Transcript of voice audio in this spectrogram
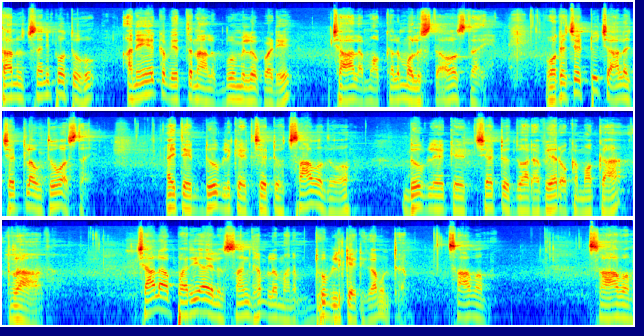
తాను చనిపోతూ అనేక విత్తనాలు భూమిలో పడి చాలా మొక్కలు మొలుస్తూ వస్తాయి. ఒక చెట్టు చాలా చెట్లు అవుతూ వస్తాయి. అయితే డూప్లికేట్ చెట్టు చావదు. డూప్లికేట్ చెట్టు ద్వారా వేరొక మొక్క రాదు. చాలా పర్యాయాలు సంఘంలో మనం డూప్లికేట్గా ఉంటాం. చావం. సావం.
